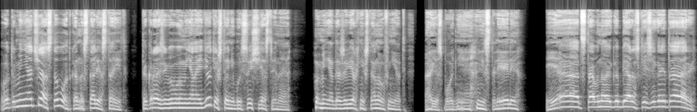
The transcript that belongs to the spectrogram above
Вот у меня часто водка на столе стоит. Так разве вы у меня найдете что-нибудь существенное? У меня даже верхних штанов нет, а исподние истлели. Я отставной губернский секретарь.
